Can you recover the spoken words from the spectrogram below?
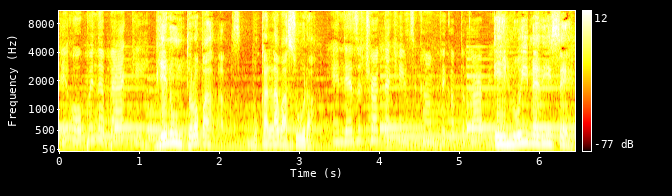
They opened the back gate, Viene un tropa a buscar la basura. and there's a truck that came to come pick up the garbage. Y Luis me dice,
